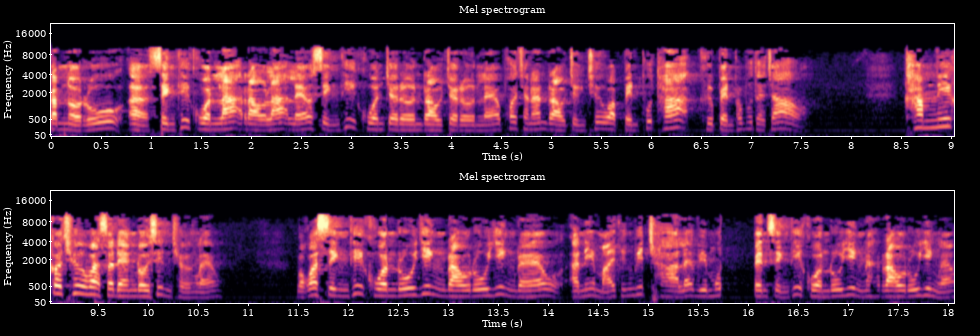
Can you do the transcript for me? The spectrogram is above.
กำหนดรู้เออสิ่งที่ควรละเราละแล้วสิ่งที่ควรเจริญเราเจริญแล้ว เพราะฉะนั้นเราจึงชื่อว่าเป็นพุทธะคือเป็นพระพุทธเจ้าคำนี้ก็ชื่อว่าแสดงโดยสิ้นเชิงแล้ว บอกว่าสิ่งที่ควรรู้ยิ่งเรารู้ยิ่งแล้ว อันนี้หมายถึงวิชาและวิมุตเป็นสิ่งที่ควรรู้ยิ่งนะเรารู้ยิ่งแล้ว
